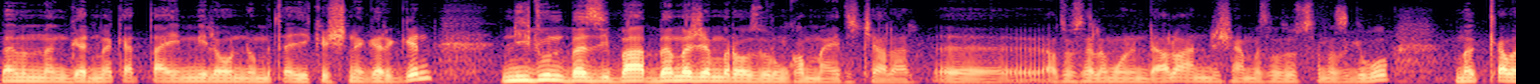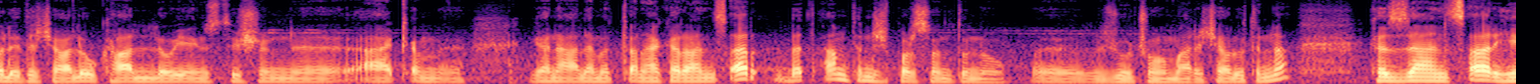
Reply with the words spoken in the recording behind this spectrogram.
በምን መንገድ መቀጣይ የሚለውን ነው የምጠይቅሽ። ነገር ግን ኒዱን በዚህ በመጀመሪያው ዙር እንኳን ማየት ይቻላል። አቶ ሰለሞን እንዳለው 1500 ተመዝግቦ መቀበል የተቻለው ካለው የ institution አቅም ገና አለመጠናከር አንጻር በጣም ትንሽ percent ኡ ነው ልጆቹ መማር የቻሉት እና ከዛ አንጻር ይሄ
